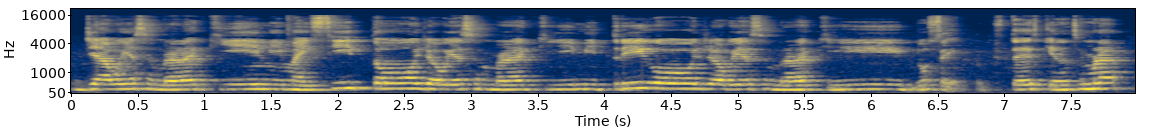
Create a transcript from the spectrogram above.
ya voy a sembrar aquí mi maicito, ya voy a sembrar aquí mi trigo, ya voy a sembrar aquí, no sé, lo que ustedes quieran sembrar.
